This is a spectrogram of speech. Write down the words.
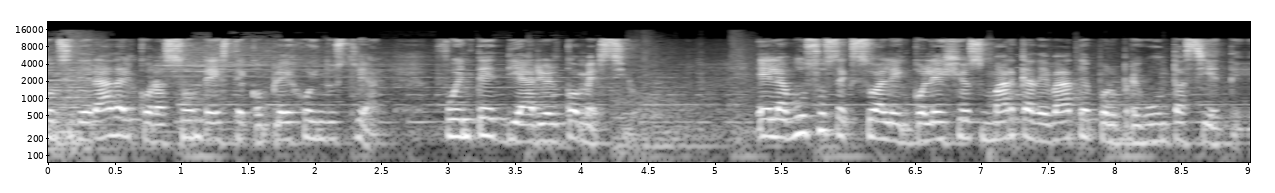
considerada el corazón de este complejo industrial. Fuente Diario El Comercio. El abuso sexual en colegios marca debate por pregunta 7.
